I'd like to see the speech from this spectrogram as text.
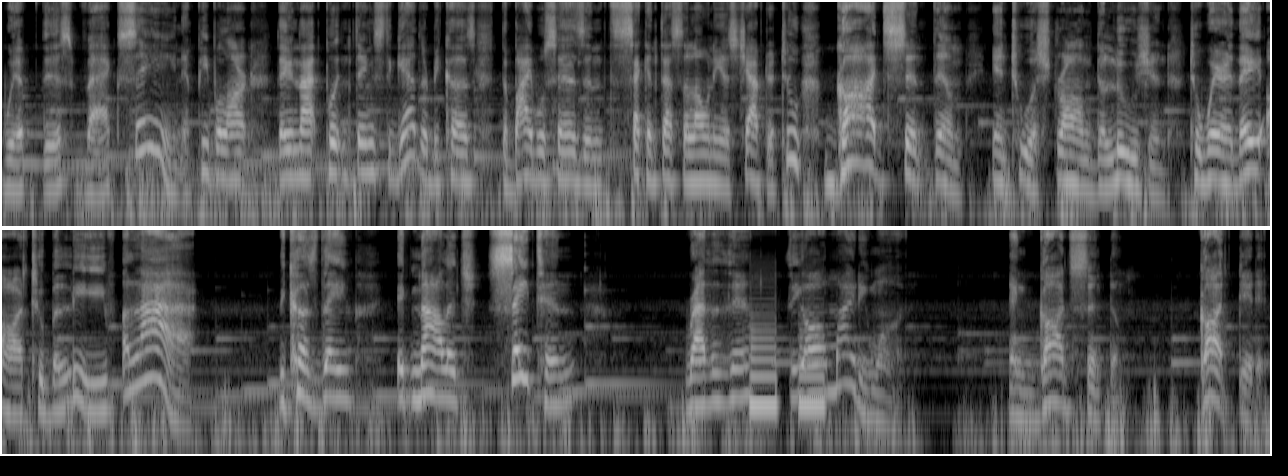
with this vaccine. And people aren't they're not putting things together because the bible says in Second thessalonians chapter 2 god sent them into a strong delusion to where they are to believe a lie because they acknowledge satan rather than the almighty one. And god sent them god did it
